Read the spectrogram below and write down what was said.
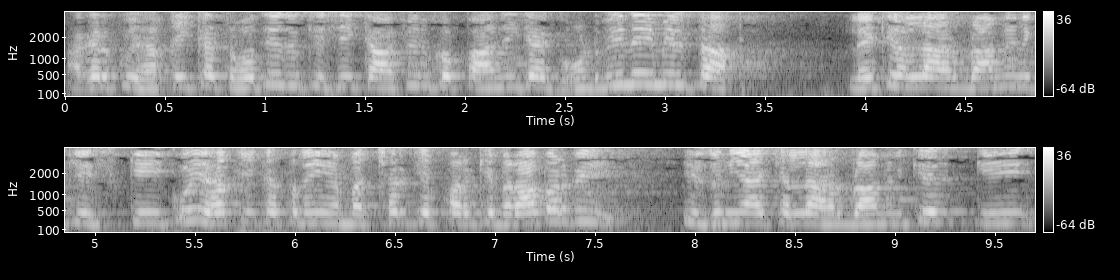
اگر کوئی حقیقت ہوتی تو کسی کافر کو پانی کا گھونٹ بھی نہیں ملتا۔ لیکن اللہ ابراہین کی اس کی کوئی حقیقت نہیں ہے، مچھر کے پر کے برابر بھی اس دنیا کے اللہ ابراہین کے کی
